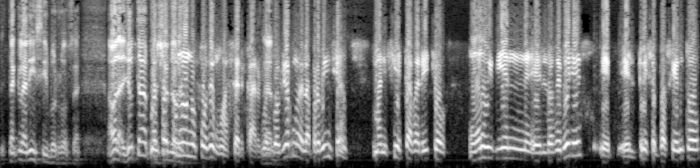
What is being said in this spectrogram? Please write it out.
Está clarísimo, Rosa. Ahora, yo estaba pensando... Nosotros no nos podemos hacer cargo. El gobierno de la provincia manifiesta haber hecho muy bien eh, los deberes, eh, el 13%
